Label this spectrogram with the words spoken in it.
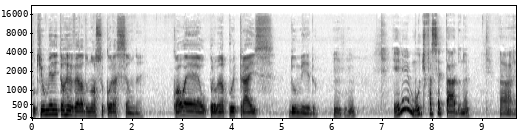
o que o medo então revela do nosso coração, né? Qual é o problema por trás do medo? Uhum. Ele é multifacetado, né? Ah,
